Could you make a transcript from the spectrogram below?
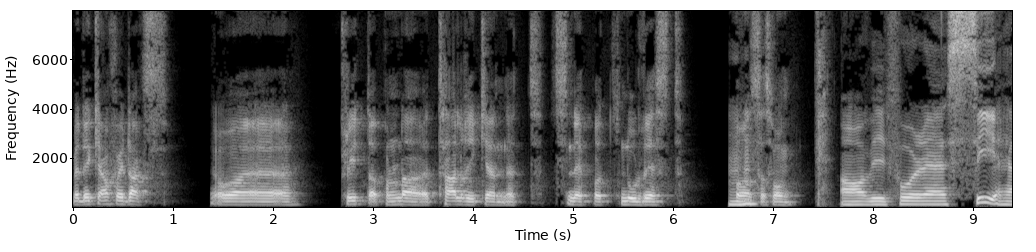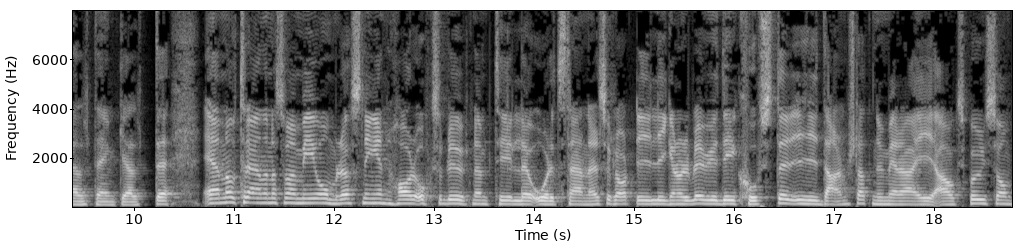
Men det kanske är dags att eh, flytta på den där tallriken ett snäpp åt nordväst på en säsong. Ja, vi får eh, se helt enkelt. Eh, En av tränarna som var med i omröstningen har också blivit utnämnd till eh, årets tränare såklart i ligan och det blev ju Dirk Schuster i Darmstadt, numera i Augsburg, som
